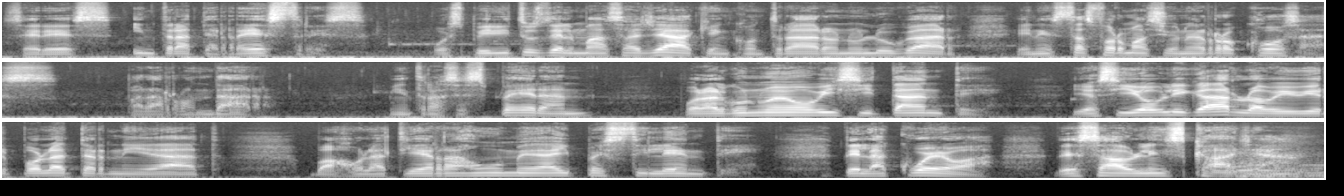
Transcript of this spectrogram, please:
seres intraterrestres o espíritus del más allá que encontraron un lugar en estas formaciones rocosas para rondar, mientras esperan por algún nuevo visitante y así obligarlo a vivir por la eternidad bajo la tierra húmeda y pestilente de la cueva de Sablinskaya.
